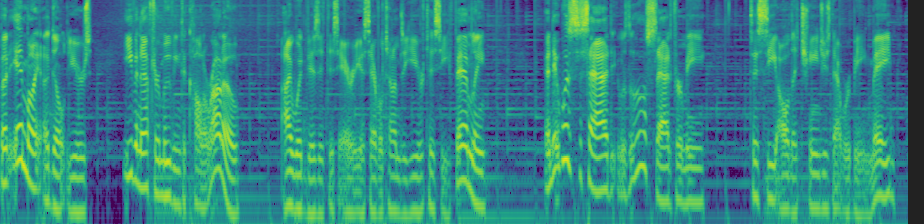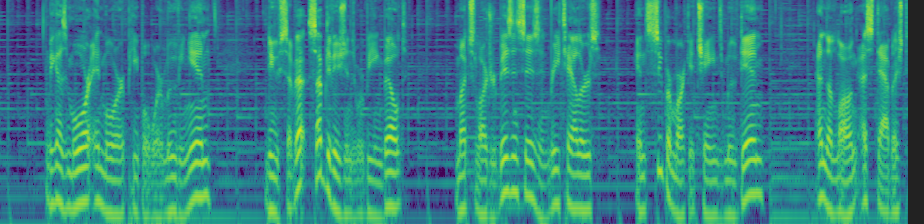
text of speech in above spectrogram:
But in my adult years, even after moving to Colorado, I would visit this area several times a year to see family, and it was sad, it was a little sad for me to see all the changes that were being made because more and more people were moving in, new sub- subdivisions were being built, much larger businesses and retailers and supermarket chains moved in, and the long established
